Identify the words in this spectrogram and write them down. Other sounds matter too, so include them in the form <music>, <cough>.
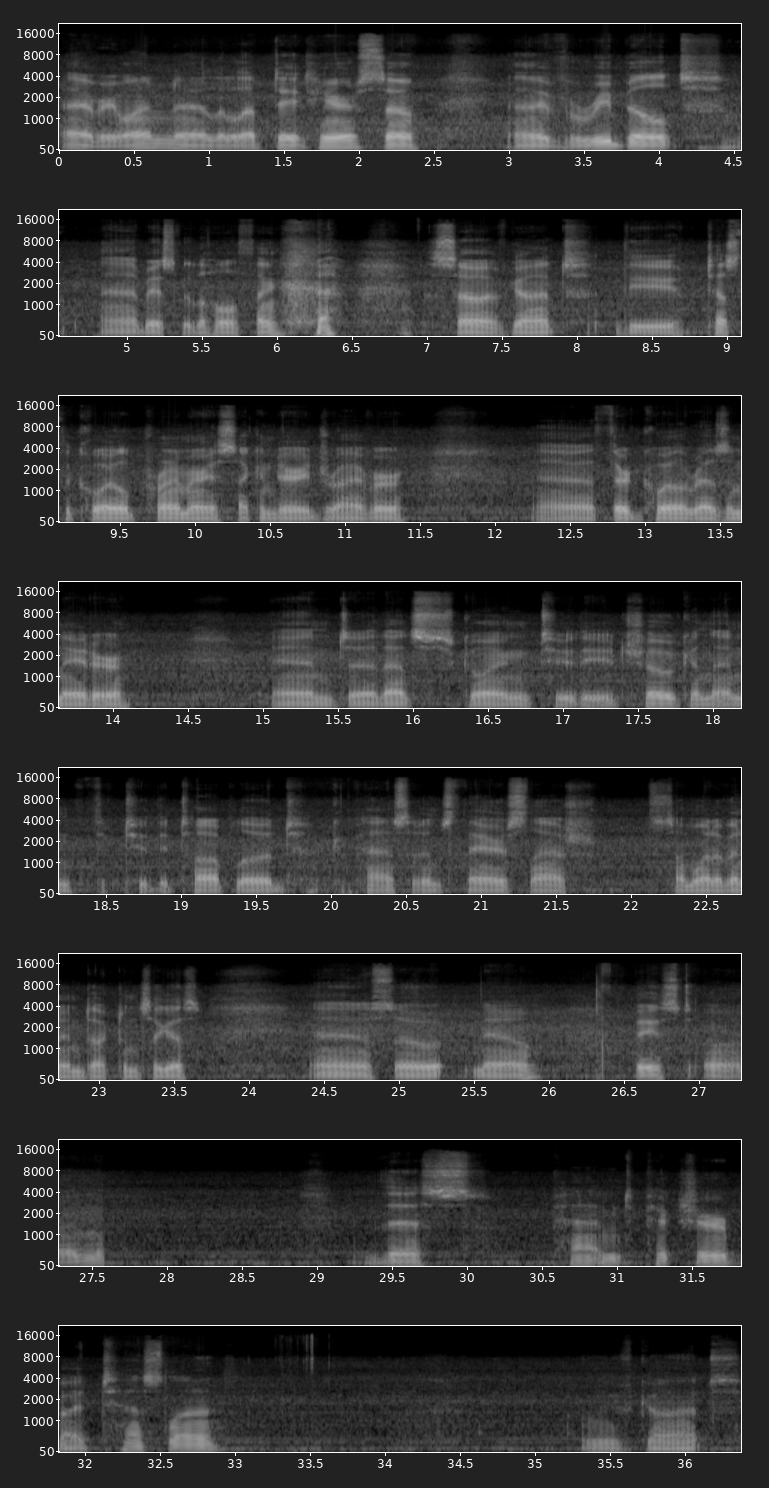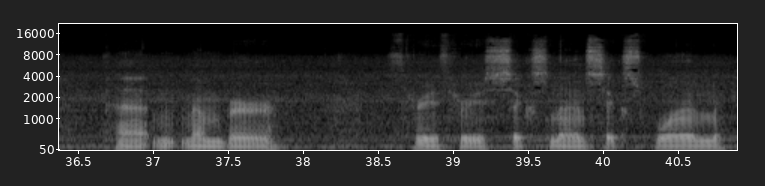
Hi everyone, a little update here. So I've rebuilt uh, basically the whole thing. <laughs> so I've got the Tesla coil primary secondary driver, uh, third coil resonator, and uh, that's going to the choke and then th to the top load capacitance there slash somewhat of an inductance I guess. Uh, so now, based on this patent picture by Tesla. We've got patent number 336961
